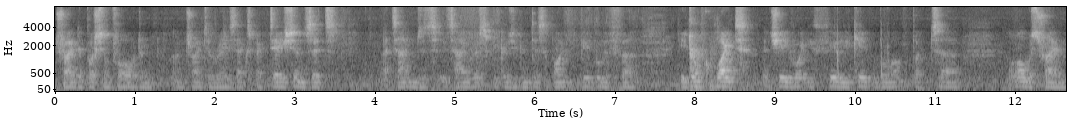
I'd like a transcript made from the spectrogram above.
tried to push them forward and, and try to raise expectations. It's at times it's, it's high risk because you can disappoint people if uh, you don't quite achieve what you feel you're capable of but uh, I'll always try and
